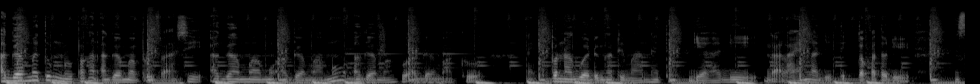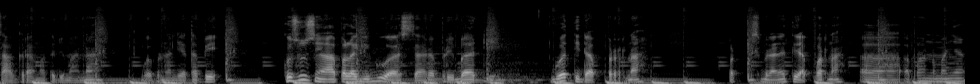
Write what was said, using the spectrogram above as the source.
agama itu merupakan agama privasi. Agamamu agamamu agamaku agamaku. Nah itu pernah gue dengar di mana itu? Dia di nggak lain lah di TikTok atau di Instagram atau di mana. Gue pernah lihat tapi khususnya apalagi gue secara pribadi gue tidak pernah per, sebenarnya tidak pernah uh, apa namanya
